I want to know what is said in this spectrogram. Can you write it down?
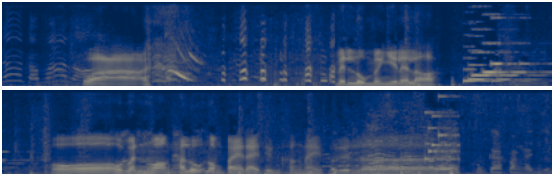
เดอร์กลับบ้านเหรอว้าเป็นหลุมอย่างนี้เลยเหรอ โอ้มันมองทะลุลงไปได้ถึงข้างในพื้นเลยคุณกล้าฟังอาจิต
